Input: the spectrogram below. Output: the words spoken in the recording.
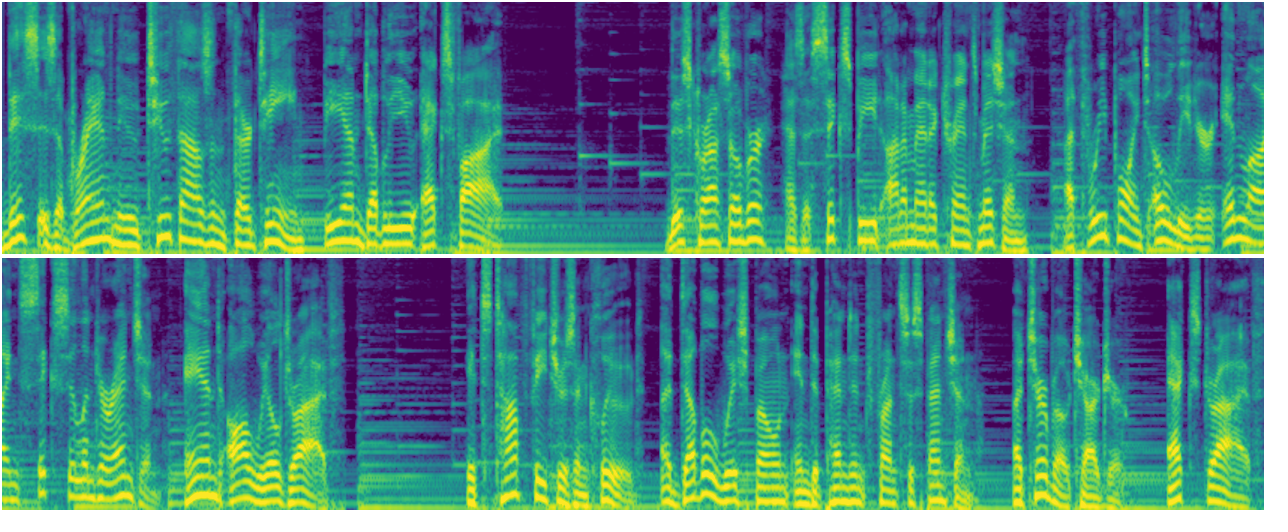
This is a brand new 2013 BMW X5. This crossover has a six-speed automatic transmission, a 3.0-liter inline six-cylinder engine, and all-wheel drive. Its top features include a double wishbone independent front suspension, a turbocharger, X-Drive,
